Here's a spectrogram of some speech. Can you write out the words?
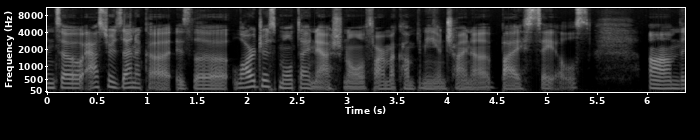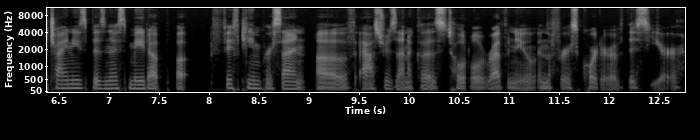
And so AstraZeneca is the largest multinational pharma company in China by sales. Um, the Chinese business made up 15% uh, of AstraZeneca's total revenue in the first quarter of this year.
